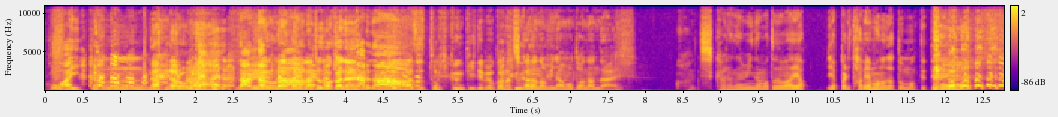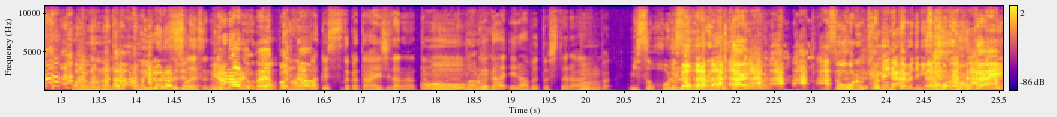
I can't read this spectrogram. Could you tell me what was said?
怖いってもう。うん。うなんだろうな。なんだろうな,、えーなんだろうな。ちょっとわかんない。気になるな。まずトキ君聞いてみようかな。トキ君に。力の源は何だい？力の源はややっぱり食べ物だと思ってて。おう食べ物な食べ物もいろいろあるじゃないそうですね。いろいろあるよな、うん。やっぱりタンなパク質とか大事だなって思う。僕が選ぶとしたらうんやっぱ味噌ホル味モン。噌ホルモンかい味噌ホルモンために食べて味噌ホルモンかい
